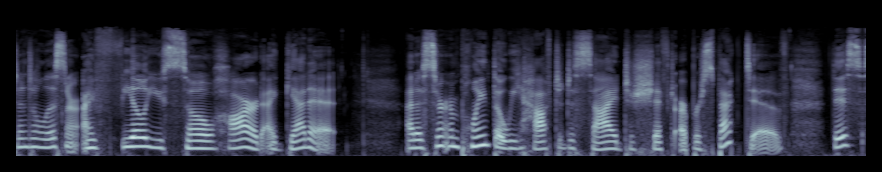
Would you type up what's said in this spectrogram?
Gentle listener, I feel you so hard. I get it. At a certain point, though, we have to decide to shift our perspective. This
